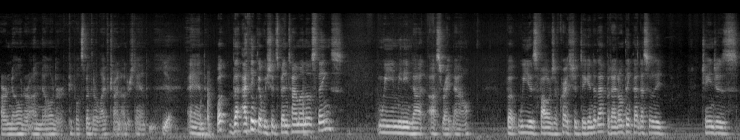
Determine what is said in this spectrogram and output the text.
are known or unknown or people have spent their life trying to understand. Yeah. And well, that, I think that we should spend time on those things. We meaning not us right now, but we as followers of Christ should dig into that. But I don't think that necessarily changes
